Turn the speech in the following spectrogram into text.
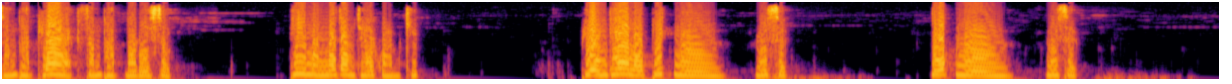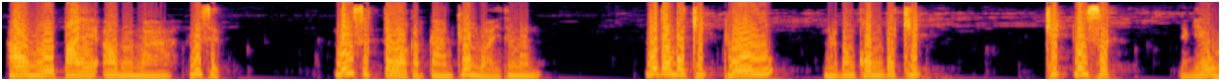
สัมผัสแรก สัมผัสบริสุทธิ์ ที่มันไม่ต้องใช้ความคิด เพียงแค่เราพลิกมือรู้สึก ยกมือรู้สึก เอามือไปเอามือมา รู้สึก รู้สึกตัวกับการเคลื่อนไหวทั้งนั้น ไม่ต้องไปคิดรู้นะบางคนไปคิด คิดรู้สึก อย่างนี้โอ้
